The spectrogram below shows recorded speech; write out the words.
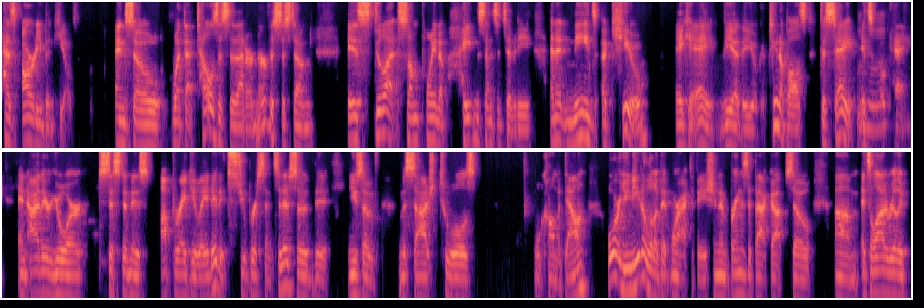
has already been healed. And so, what that tells us is that our nervous system is still at some point of heightened sensitivity and it needs a cue, aka via the yoga tune-up balls, to say mm-hmm. it's okay. And either your system is upregulated, it's super sensitive. So the use of massage tools will calm it down, or you need a little bit more activation and brings it back up. So um, it's a lot of really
